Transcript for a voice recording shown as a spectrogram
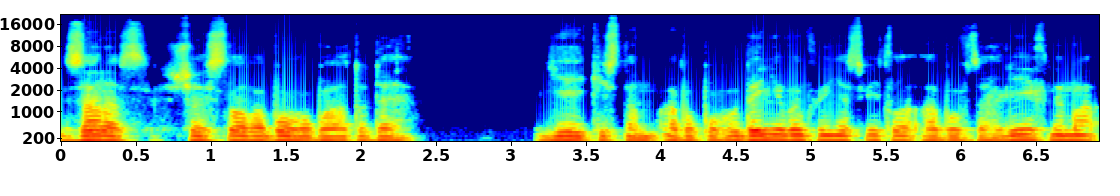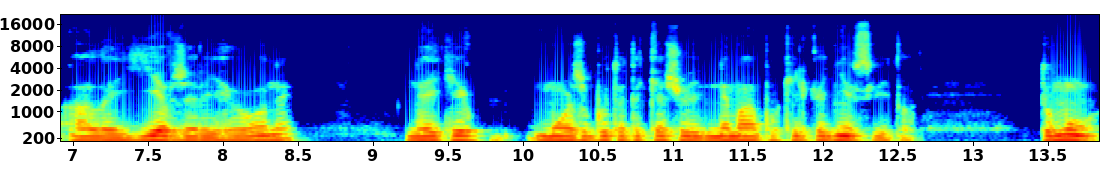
Зараз ще, слава Богу, багато де є якісь там або погодинні вимкнення світла, або взагалі їх нема, але є вже регіони, на яких може бути таке, що нема по кілька днів світла. Тому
